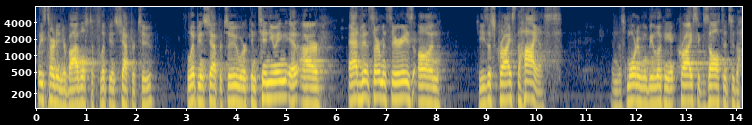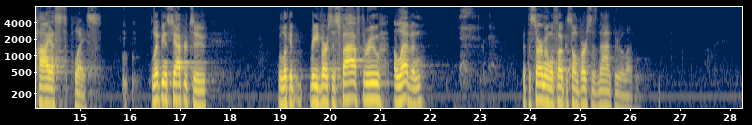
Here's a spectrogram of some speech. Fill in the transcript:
Please turn in your Bibles to Philippians chapter 2. Philippians chapter 2, we're continuing in our Advent sermon series on Jesus Christ the highest. And this morning we'll be looking at Christ exalted to the highest place. Philippians chapter 2. We'll look at, read verses 5 through 11. But the sermon will focus on verses 9 through 11.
